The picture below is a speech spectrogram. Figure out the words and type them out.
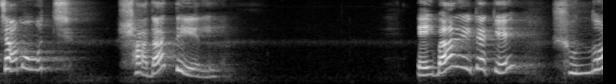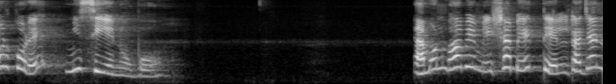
চামচ সাদা তেল। এইবার এটাকে সুন্দর করে মিশিয়ে নেব। এমনভাবে মেশাবে তেলটা যেন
